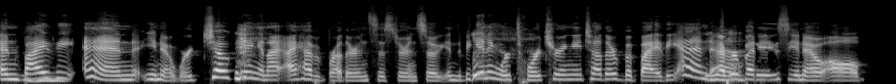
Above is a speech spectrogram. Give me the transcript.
And by mm-hmm. the end, you know, we're joking, and I, I, have a brother and sister. And so in the beginning, we're torturing each other. But by the end, yeah. everybody's, you know, all,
